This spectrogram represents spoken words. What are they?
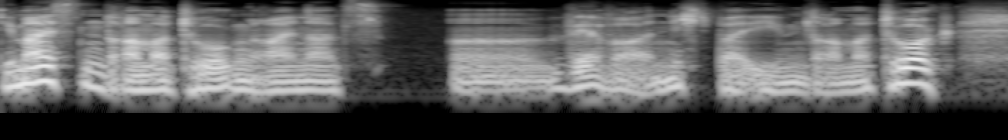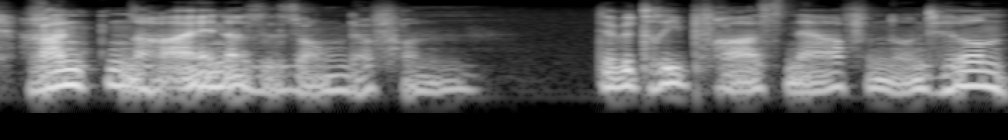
Die meisten Dramaturgen Reinhards, äh, wer war nicht bei ihm Dramaturg, rannten nach einer Saison davon. Der Betrieb fraß Nerven und Hirn.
